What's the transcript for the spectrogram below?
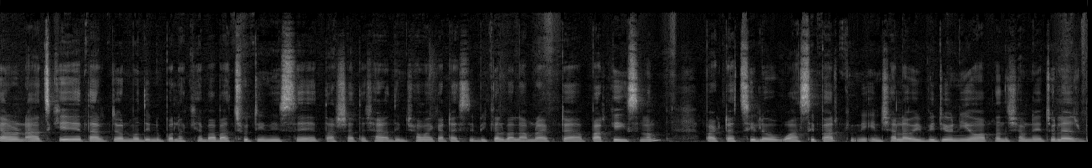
কারণ আজকে তার জন্মদিন উপলক্ষে বাবা ছুটি নিছে। তার সাথে সারাদিন সময় কাটাইছি। বিকালবেলা আমরা একটা পার্কে গেছিলাম। পার্কটা ছিল ওয়াসি পার্ক। ইনশাল্লাহ ওই ভিডিও নিয়েও আপনাদের সামনে চলে আসব।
